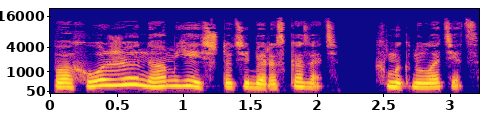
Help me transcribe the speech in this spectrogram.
Похоже, нам есть что тебе рассказать, хмыкнул отец.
